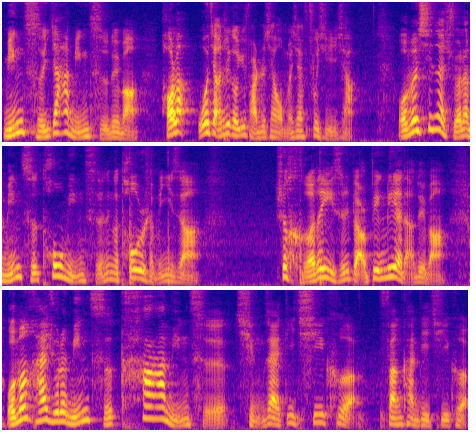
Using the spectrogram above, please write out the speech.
名词压名词，对吧？好了，我讲这个语法之前，我们先复习一下。我们现在学了名词偷名词，那个偷是什么意思啊？是和的意思，是表示并列的，对吧？我们还学了名词咖名词，请在第七课翻看第七课。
